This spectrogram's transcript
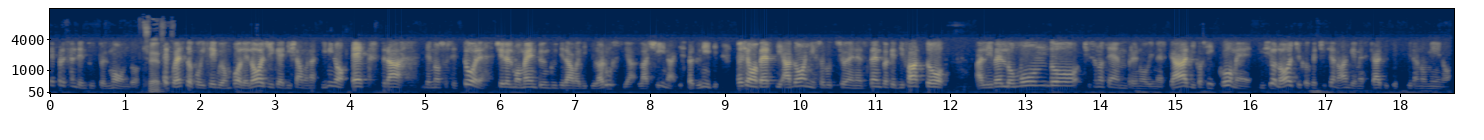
è presente in tutto il mondo. Certo. e questo poi segue un po' le logiche diciamo un attimino extra del nostro settore. C'era il momento in cui tirava di più la Russia la Cina gli Stati Uniti. Noi siamo aperti ad ogni soluzione nel senso che di fatto a livello mondo ci sono sempre nuovi mercati, così come è fisiologico che ci siano anche mercati che tirano meno.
